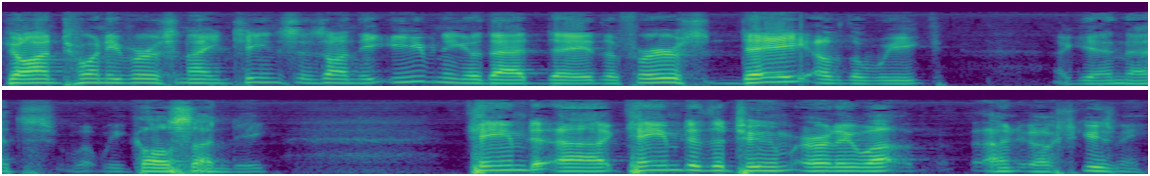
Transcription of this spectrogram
John 20, verse 19 says, On the evening of that day, the first day of the week, Again, that's what we call Sunday. Came to, uh, came to the tomb early. Well, uh, excuse me.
